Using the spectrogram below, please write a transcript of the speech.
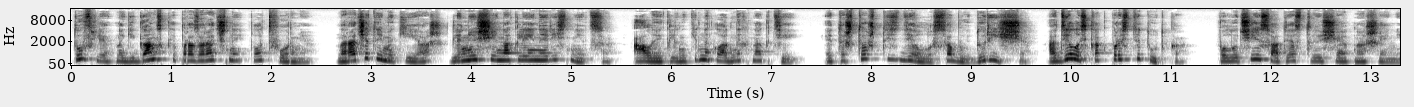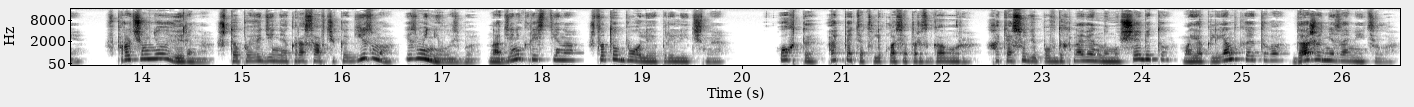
Туфли на гигантской прозрачной платформе. Нарочатый макияж, длиннющие наклеенные ресницы, алые клинки накладных ногтей. Это что ж ты сделала с собой, дурище? Оделась как проститутка. Получи соответствующее отношение. Впрочем, не уверена, что поведение красавчика Гизма изменилось бы. Надень, Кристина, что-то более приличное. Ух ты, опять отвлеклась от разговора. Хотя, судя по вдохновенному щебету, моя клиентка этого даже не заметила.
